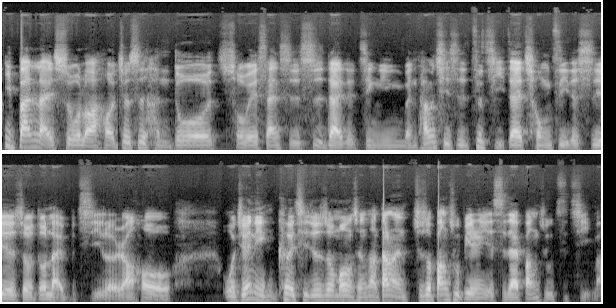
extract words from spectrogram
一般来说了哈，就是很多所谓三十世代的精英们，他们其实自己在冲自己的事业的时候都来不及了。然后我觉得你很客气，就是说某种程度上，当然就是说帮助别人也是在帮助自己嘛。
